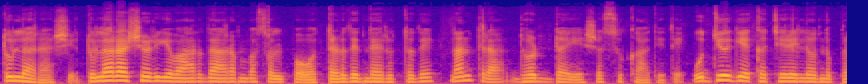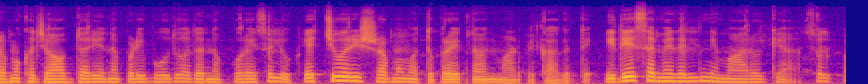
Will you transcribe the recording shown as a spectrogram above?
ತುಲಾರಾಶಿ ರಾಶಿ. ತುಲಾ ರಾಶಿಯವರಿಗೆ ವಾರದ ಆರಂಭ ಸ್ವಲ್ಪ ಒತ್ತಡದಿಂದ ಇರುತ್ತದೆ. ನಂತರ ದೊಡ್ಡ ಯಶಸ್ಸು ಕಾದಿದೆ. ಉದ್ಯೋಗಿಯ ಕಚೇರಿಯಲ್ಲಿ ಒಂದು ಪ್ರಮುಖ ಜವಾಬ್ದಾರಿಯನ್ನು ಪಡೆಯಬಹುದು ಅದನ್ನು ಪೂರೈಸಲು ಹೆಚ್ಚುವರಿ ಶ್ರಮ ಮತ್ತು ಪ್ರಯತ್ನವನ್ನು ಮಾಡಬೇಕಾಗುತ್ತೆ. ಇದೇ ಸಮಯದಲ್ಲಿ ನಿಮ್ಮ ಆರೋಗ್ಯ ಸ್ವಲ್ಪ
